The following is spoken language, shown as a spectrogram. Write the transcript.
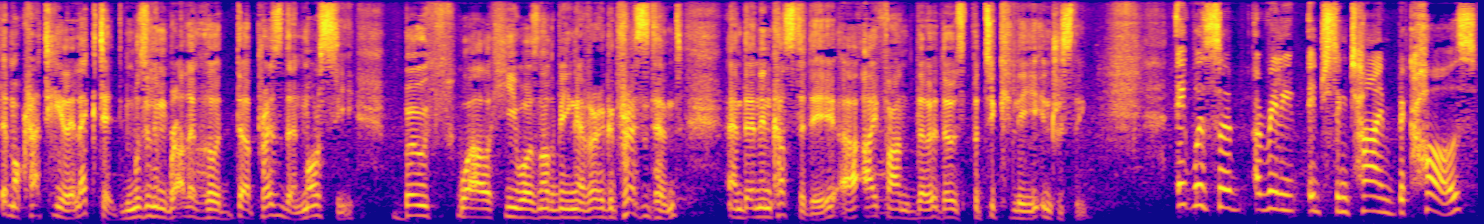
democratically elected Muslim Brotherhood uh, president, Morsi, both while he was not being a very good president and then in custody, uh, I found th- those particularly interesting. It was a, a really interesting time because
